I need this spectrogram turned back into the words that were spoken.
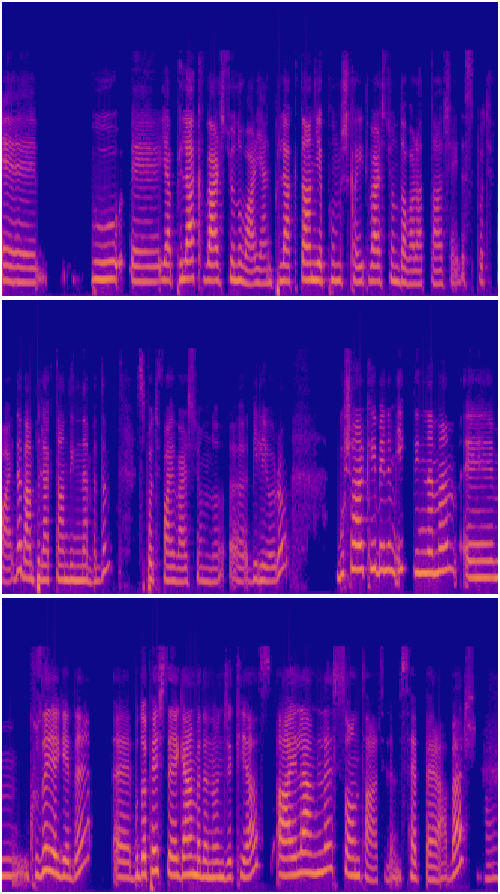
E, bu e, ya plak versiyonu var. Yani plaktan yapılmış kayıt versiyonu da var hatta şeyde Spotify'da. Ben plaktan dinlemedim. Spotify versiyonunu e, biliyorum. Bu şarkıyı benim ilk dinlemem e, Kuzey Ege'de e, Budapeşte'ye gelmeden önceki yaz. Ailemle son tatilimiz hep beraber. Hmm.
